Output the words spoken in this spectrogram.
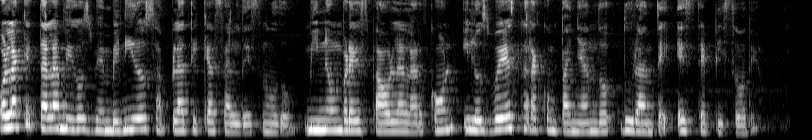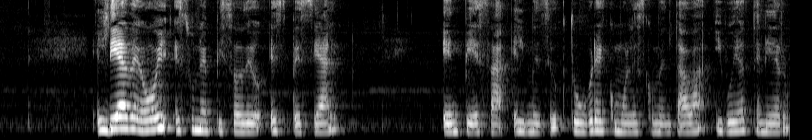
Hola, ¿qué tal amigos? Bienvenidos a Pláticas al Desnudo. Mi nombre es Paola Alarcón y los voy a estar acompañando durante este episodio. El día de hoy es un episodio especial. Empieza el mes de octubre, como les comentaba, y voy a tener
